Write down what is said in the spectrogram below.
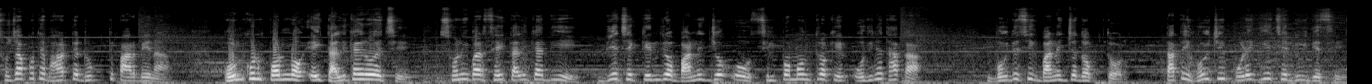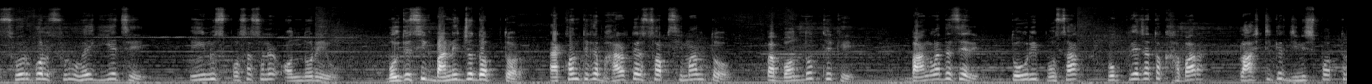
সোজাপথে ভারতে ঢুকতে পারবে না। কোন কোন পণ্য এই তালিকায় রয়েছে? শনিবার সেই তালিকা দিয়ে দিয়েছে কেন্দ্রীয় বাণিজ্য ও শিল্প মন্ত্রকের অধীনে থাকা বৈদেশিক বাণিজ্য দপ্তর। তাতে হইচই পড়ে গিয়েছে দুই দেশে। শোরগোল শুরু হয়ে গিয়েছে ইউনুস প্রশাসনের অন্দরেও। বৈদেশিক বাণিজ্য দপ্তর এখন থেকে ভারতের সব সীমান্ত বা বন্দর থেকে বাংলাদেশের তৈরি পোশাক, প্রক্রিয়াজাত খাবার, প্লাস্টিকের জিনিসপত্র,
